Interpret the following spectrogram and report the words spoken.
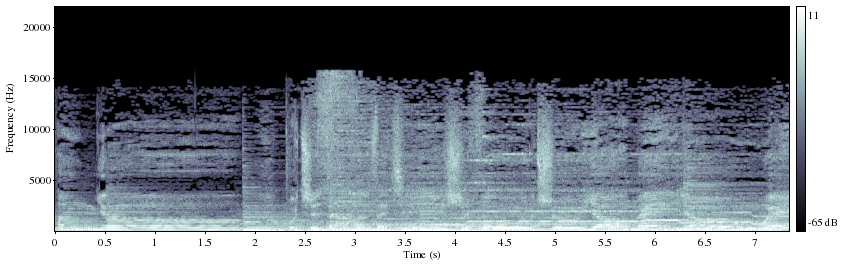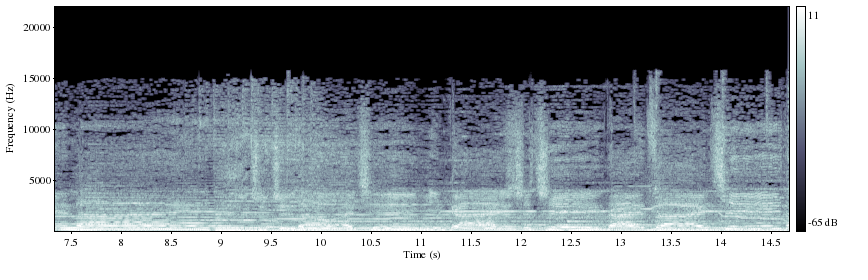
朋友。不知道再继续付出有没有未来，只知道爱情应该是期待再期待。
